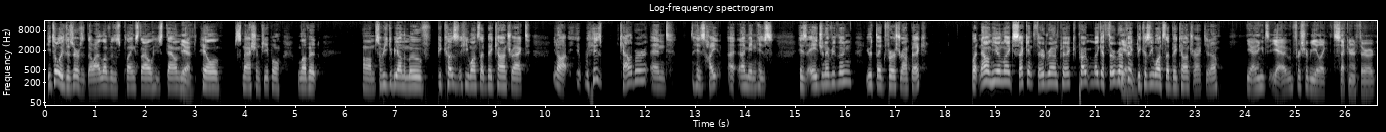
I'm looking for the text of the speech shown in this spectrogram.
He totally deserves it though. I love his playing style. He's Yeah. downhill, smashing people. Love it. Um, so he could be on the move because he wants that big contract. You know, his caliber and his height. I, I mean, his his age and everything. You would think first round pick. But now I'm hearing like second, third round pick, probably like a third round Yeah. pick because he wants that big contract, you know? Yeah, I think it's yeah, it would for sure be like second or third,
